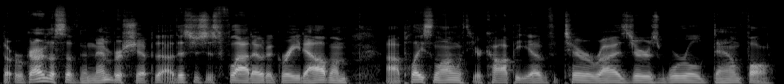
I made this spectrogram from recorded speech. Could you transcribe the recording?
But regardless of the membership, uh, this is just flat out a great album, uh, placed along with your copy of Terrorizer's World Downfall.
